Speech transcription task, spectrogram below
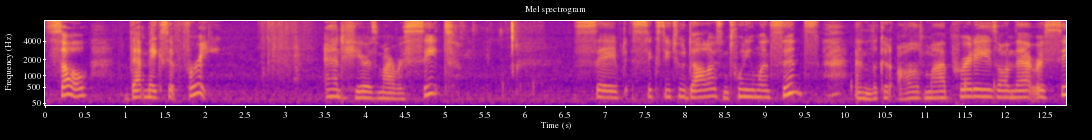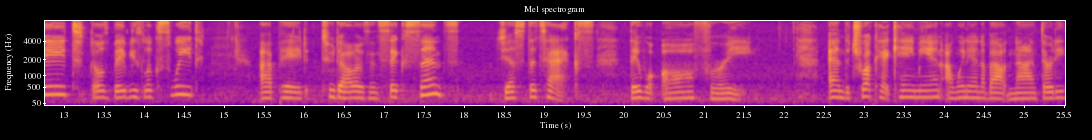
So that makes it free. And here's my receipt. Saved $62.21. And look at all of my pretties on that receipt. Those babies look sweet. I paid $2.06, just the tax. They were all free and the truck had came in i went in about 9:30.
